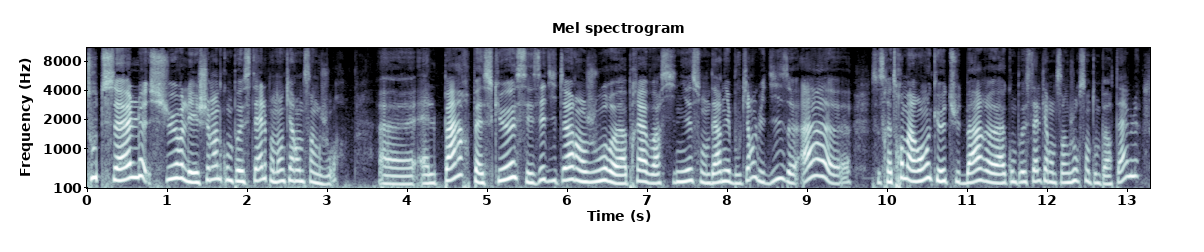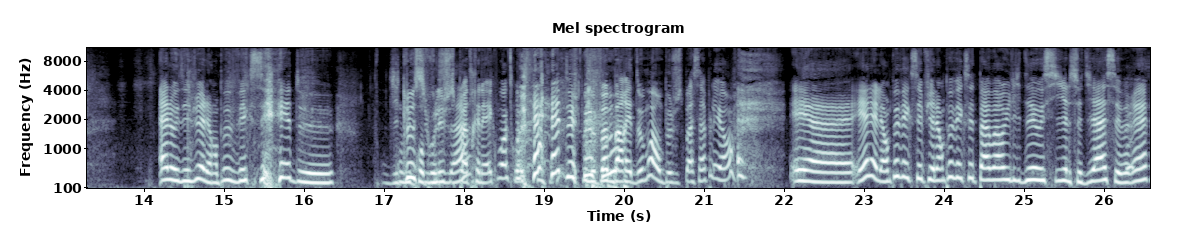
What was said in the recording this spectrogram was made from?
Toute seule sur les chemins de Compostelle pendant 45 jours. Euh, elle part parce que ses éditeurs, un jour, euh, après avoir signé son dernier bouquin, lui disent Ah, euh, ce serait trop marrant que tu te barres à Compostelle 45 jours sans ton portable. Elle, au début, elle est un peu vexée de. Dites-le si vous voulez juste pas traîner avec moi, quoi. de- je peux pas me barrer de moi, on peut juste pas s'appeler, hein. Et, euh, et elle, elle est un peu vexée. Puis elle est un peu vexée de pas avoir eu l'idée aussi. Elle se dit ah c'est vrai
